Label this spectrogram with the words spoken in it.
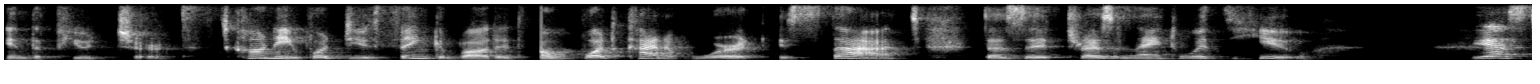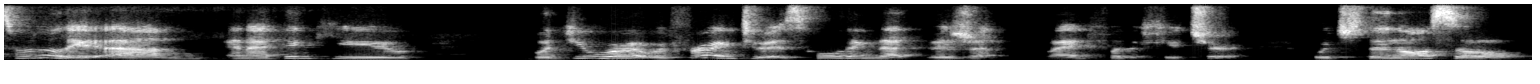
in the future. Connie, what do you think about it? What kind of work is that? Does it resonate with you? Yes, totally. Um, and I think you, what you were referring to is holding that vision, right, for the future, which then also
